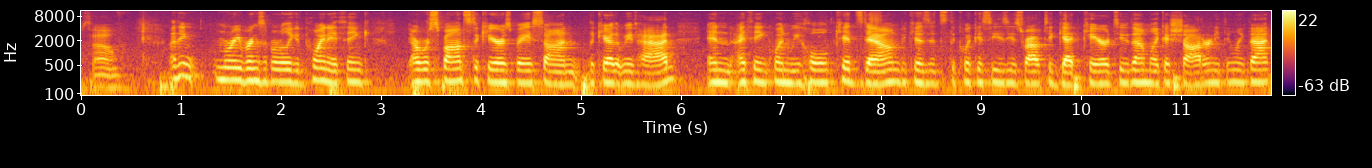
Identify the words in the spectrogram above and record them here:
So, I think Marie brings up a really good point. I think our response to care is based on the care that we've had. And I think when we hold kids down because it's the quickest, easiest route to get care to them, like a shot or anything like that,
